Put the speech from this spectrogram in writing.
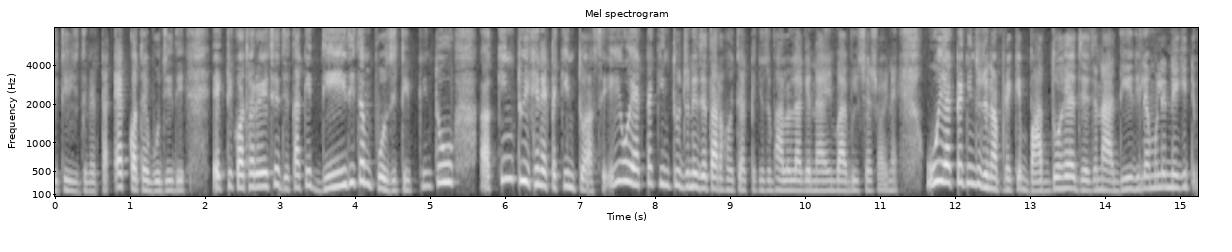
কি তিরিশ দিনেরটা এক কথায় বুঝিয়ে দিই। একটি কথা রয়েছে যে তাকে দিয়ে দিতাম পজিটিভ কিন্তু কিন্তু এখানে একটা কিন্তু আছে। এই ওই একটা কিন্তু জন্য যে তার হয়তো একটা কিছু ভালো লাগে নাই বা বিশ্বাস হয় নাই, ওই একটা কিন্তু জন্য আপনাকে বাধ্য হয়ে যায় যে না, দিয়ে দিলাম বলে নেগেটিভ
